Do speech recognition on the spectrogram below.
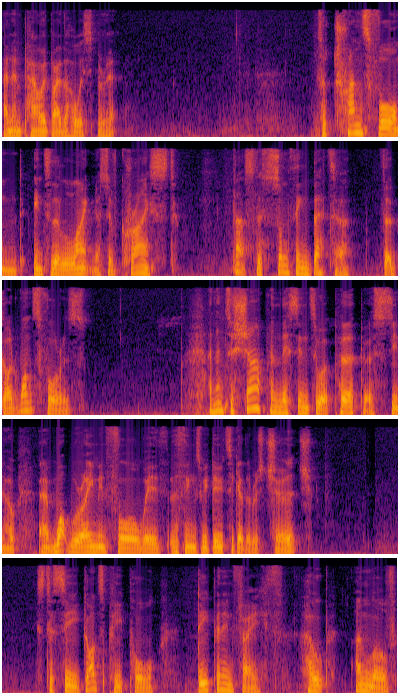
and empowered by the Holy Spirit. So, transformed into the likeness of Christ. That's the something better that God wants for us. And then to sharpen this into a purpose, you know, uh, what we're aiming for with the things we do together as church, is to see God's people deepen in faith, hope, and love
